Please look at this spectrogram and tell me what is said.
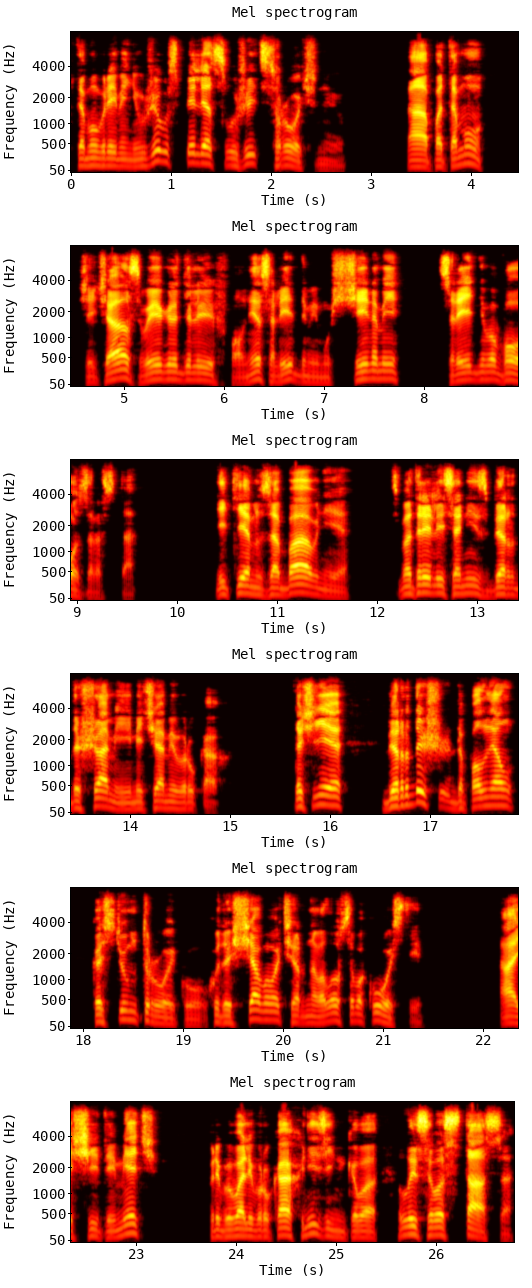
к тому времени уже успели отслужить срочную, а потому сейчас выглядели вполне солидными мужчинами среднего возраста. И тем забавнее смотрелись они с бердышами и мечами в руках. Точнее, бердыш дополнял костюм-тройку худощавого черноволосого Кости, а щит и меч пребывали в руках низенького лысого Стаса,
